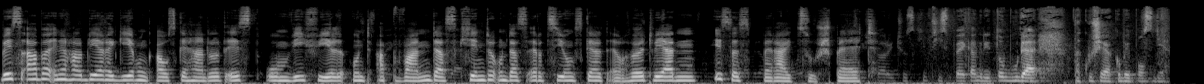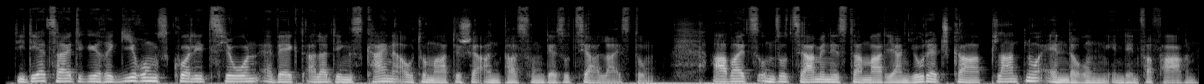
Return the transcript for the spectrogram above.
Bis aber innerhalb der Regierung ausgehandelt ist, um wie viel und ab wann das Kinder- und das Erziehungsgeld erhöht werden, ist es bereits zu spät. Die derzeitige Regierungskoalition erwägt allerdings keine automatische Anpassung der Sozialleistung. Arbeits- und Sozialminister Marian Jurečka plant nur Änderungen in den Verfahren.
